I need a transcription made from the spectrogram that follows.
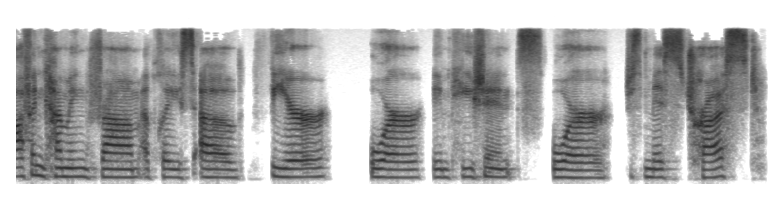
often coming from a place of fear or impatience or just mistrust,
